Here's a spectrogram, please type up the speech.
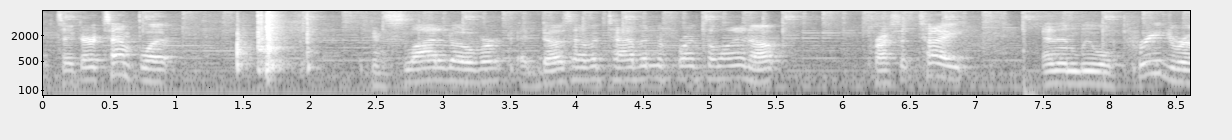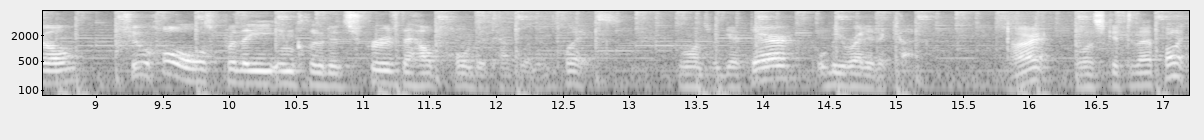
we'll take our template you can slide it over. It does have a tab in the front to line up. Press it tight, and then we will pre-drill two holes for the included screws to help hold the template in place. And once we get there, we'll be ready to cut. All right, well, let's get to that point.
